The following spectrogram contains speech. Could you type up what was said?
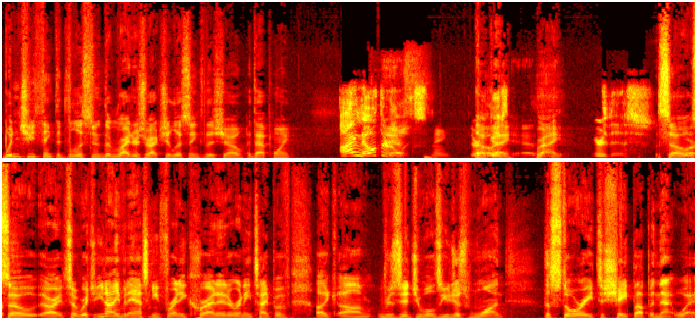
wouldn't you think that the listener, the writers, are actually listening to the show at that point? I know they're Yes. listening. They're Okay, listening yes. right. Hear this. So so all right. So Richard, you're not even asking for any credit or any type of like um, residuals. You just want the story to shape up in that way,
